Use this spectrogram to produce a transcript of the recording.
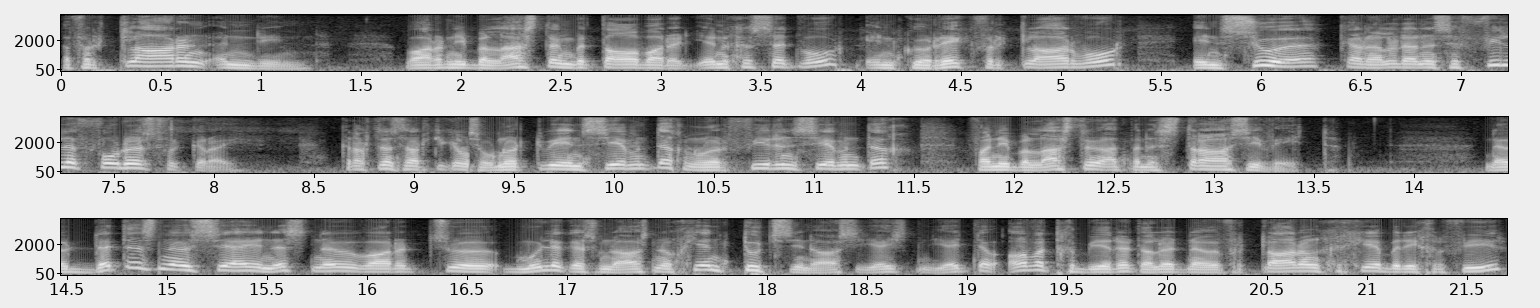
'n verklaring indien waarin die belasting betaalbaarheid ingesit word en korrek verklaar word en so kan hulle dan 'n siviele vonnis verkry kragtens artikels 172 en 174 van die Belastingadministrasiewet. Nou dit is nou sê hy en dis nou waar dit so moeilik is want daar's nou geen toets nie. Daar's jy jy het nou al wat gebeur het, hulle het nou 'n verklaring gegee by die griffier.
